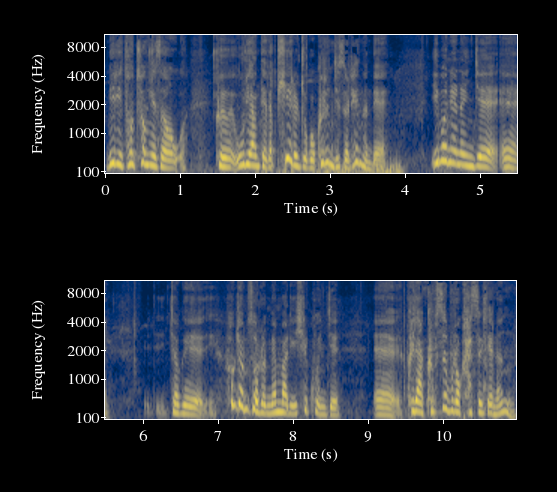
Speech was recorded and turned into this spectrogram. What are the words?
미리 도청해서 그 우리한테 다 피해를 주고 그런 짓을 했는데 이번에는 이제 에, 저기 흑염소를 몇 마리 싣고 이제 에, 그냥 급습으로 갔을 때는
